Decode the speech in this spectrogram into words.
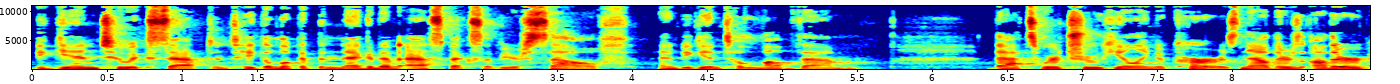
begin to accept and take a look at the negative aspects of yourself and begin to love them, that's where true healing occurs. Now, there's other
